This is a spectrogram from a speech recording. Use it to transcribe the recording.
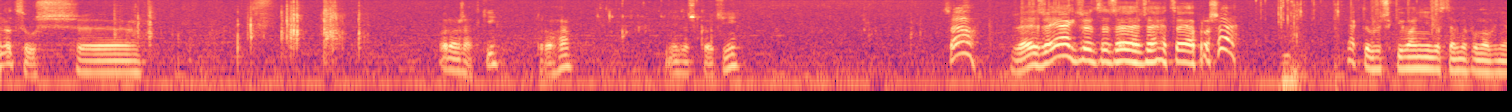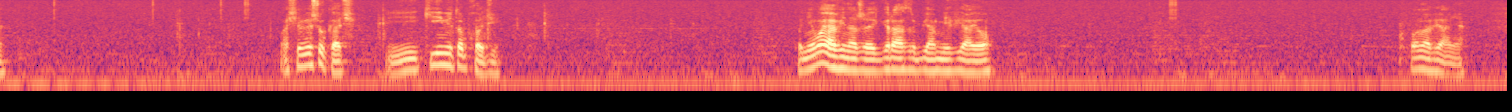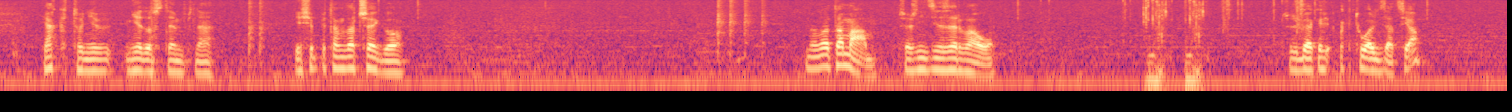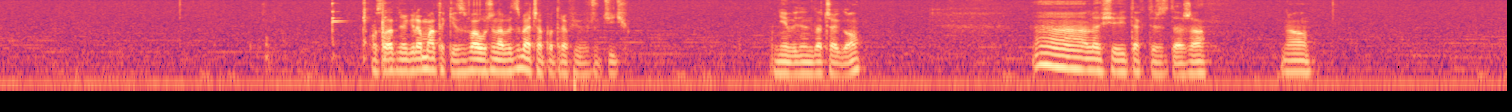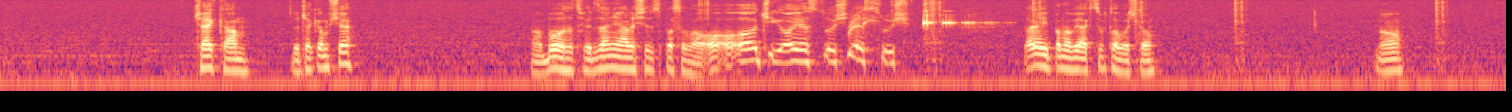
no cóż... e, Orężatki, trochę. Nie zaszkodzi. Co? Że, że jak? Że, że, że, że co ja proszę? Jak to wyszukiwanie niedostępne ponownie? Ma się wyszukać. I kim mnie to obchodzi? To nie moja wina, że gra zrobiła mnie w jajo. Ponawianie. Jak to nie, niedostępne? Ja się pytam dlaczego. No no to mam. Przecież nic nie zerwało. Czyżby jakaś aktualizacja? Ostatnio gra takie zwał, że nawet z mecza potrafi wrzucić. Nie wiem dlaczego. Ale się i tak też zdarza. No. Czekam. Doczekam się? No, było zatwierdzenie, ale się spasowało. O, o, o, ci, o, jest coś, jest coś. Dalej, panowie, akceptować to. No.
